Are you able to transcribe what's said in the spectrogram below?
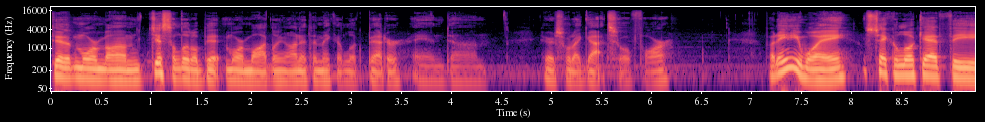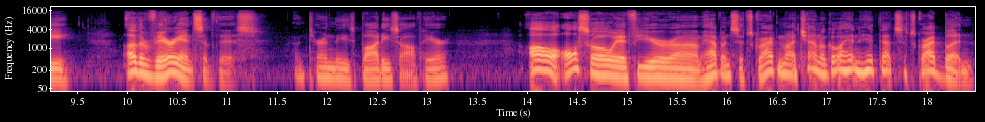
did it more, um, just a little bit more modeling on it to make it look better, and Here's what I got so far. But anyway, let's take a look at the other variants of this. I'll turn these bodies off here. Oh, also, if you um, haven't subscribed to my channel, go ahead and hit that subscribe button.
